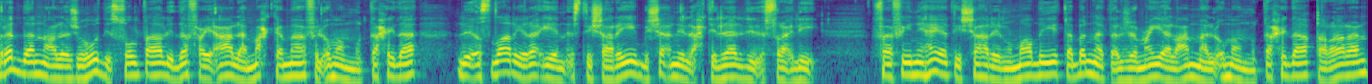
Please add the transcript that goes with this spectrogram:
ردا على جهود السلطة لدفع أعلى محكمة في الأمم المتحدة لإصدار رأي استشاري بشأن الاحتلال الإسرائيلي. ففي نهاية الشهر الماضي تبنت الجمعية العامة للأمم المتحدة قرارا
